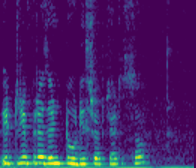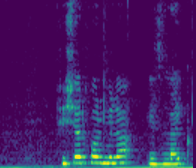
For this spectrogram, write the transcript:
it represents 2D structure so Fischer formula is like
